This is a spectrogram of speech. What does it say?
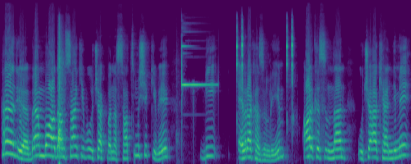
Ha diyor ben bu adam sanki bu uçak bana satmışık gibi bir evrak hazırlayayım. Arkasından uçağı kendimi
